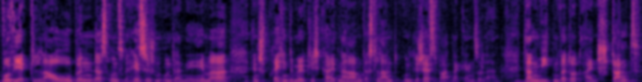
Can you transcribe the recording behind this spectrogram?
wo wir glauben, dass unsere hessischen Unternehmer entsprechende Möglichkeiten haben, das Land und Geschäftspartner kennenzulernen. Dann mieten wir dort einen Stand.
